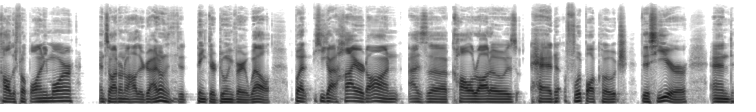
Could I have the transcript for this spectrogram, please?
college football anymore. And so I don't know how they're doing. I don't think they're doing very well. But he got hired on as the Colorado's head football coach this year. And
